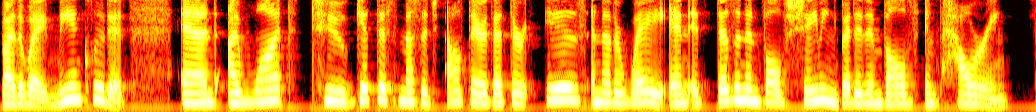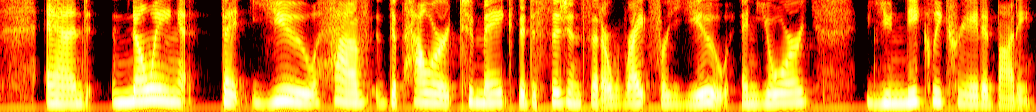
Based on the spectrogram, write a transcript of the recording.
by the way, me included. And I want to get this message out there that there is another way and it doesn't involve shaming, but it involves empowering and knowing that you have the power to make the decisions that are right for you and your uniquely created body.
